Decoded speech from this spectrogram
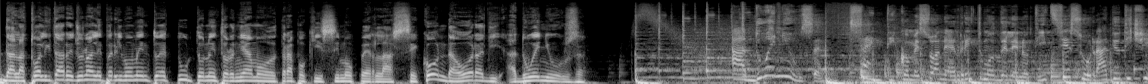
Dall'attualità regionale per il momento è tutto, noi torniamo tra pochissimo per la seconda ora di A2 News. A2 News, senti come suona il ritmo delle notizie su Radio Ticino.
